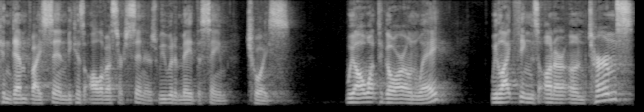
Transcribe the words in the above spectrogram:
condemned by sin because all of us are sinners. We would have made the same choice. We all want to go our own way. We like things on our own terms.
